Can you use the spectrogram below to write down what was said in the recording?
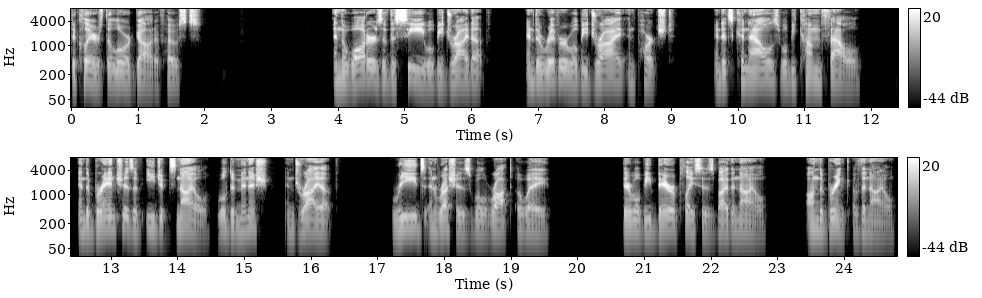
declares the Lord God of hosts. And the waters of the sea will be dried up, and the river will be dry and parched, and its canals will become foul and the branches of Egypt's Nile will diminish and dry up. Reeds and rushes will rot away. There will be bare places by the Nile, on the brink of the Nile,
